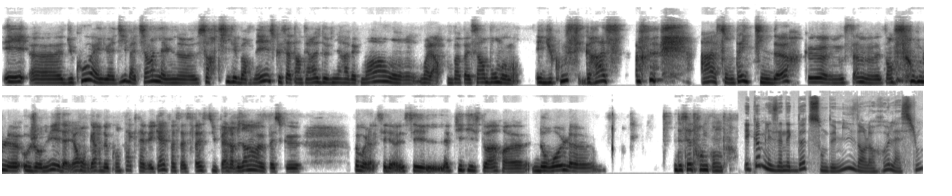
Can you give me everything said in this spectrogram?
Et euh, du coup, elle lui a dit, bah tiens, il y a une sortie les bornés, est-ce que ça t'intéresse de venir avec moi? On, Voilà, on va passer un bon moment. Et du coup, c'est grâce à son date Tinder que nous sommes ensemble aujourd'hui. Et d'ailleurs, on garde contact avec elle. Enfin, ça se passe super bien euh, parce que voilà, c'est la petite histoire euh, drôle de cette rencontre. Et comme les anecdotes sont de mise dans leur relation,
